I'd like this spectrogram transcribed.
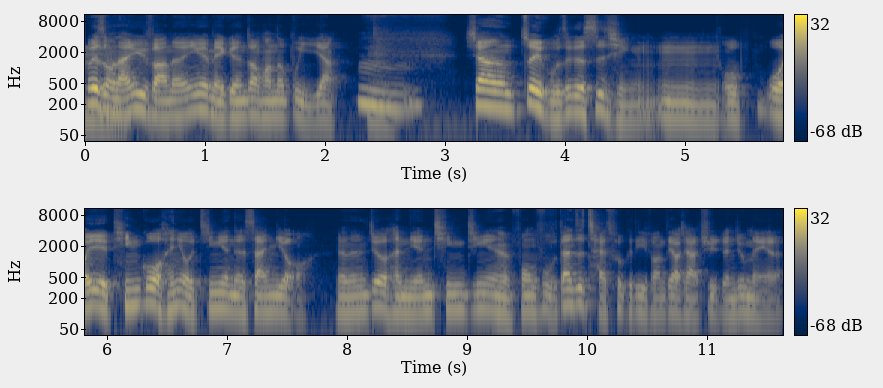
为什么难预防呢？因为每个人状况都不一样。嗯像坠谷这个事情，嗯，我我也听过很有经验的山友，可能就很年轻，经验很丰富，但是踩错个地方掉下去，人就没了。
